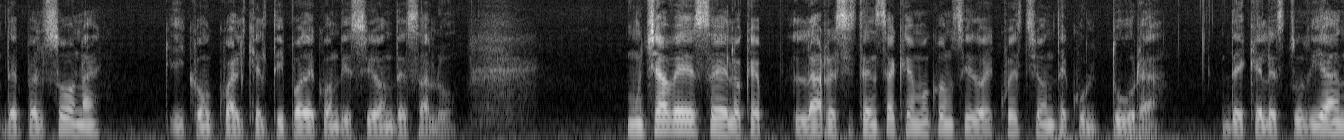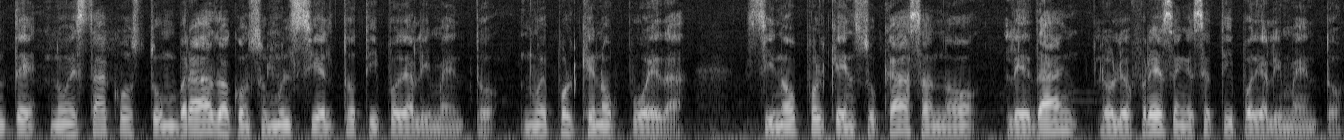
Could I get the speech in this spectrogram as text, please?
de persona y con cualquier tipo de condición de salud. Muchas veces lo que la resistencia que hemos conocido es cuestión de cultura de que el estudiante no está acostumbrado a consumir cierto tipo de alimento. No es porque no pueda, sino porque en su casa no le dan, o le ofrecen ese tipo de alimento.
